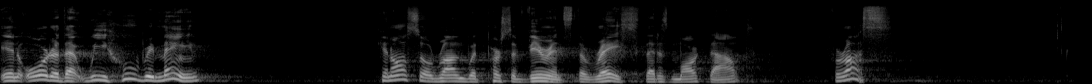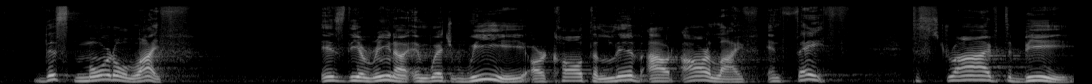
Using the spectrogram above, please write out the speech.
in order that we who remain can also run with perseverance the race that is marked out for us. This mortal life is the arena in which we are called to live out our life in faith, to strive to be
